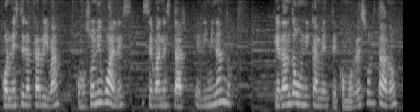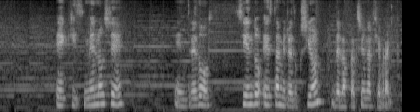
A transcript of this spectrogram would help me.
con este de acá arriba, como son iguales, se van a estar eliminando, quedando únicamente como resultado x menos y entre 2, siendo esta mi reducción de la fracción algebraica.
